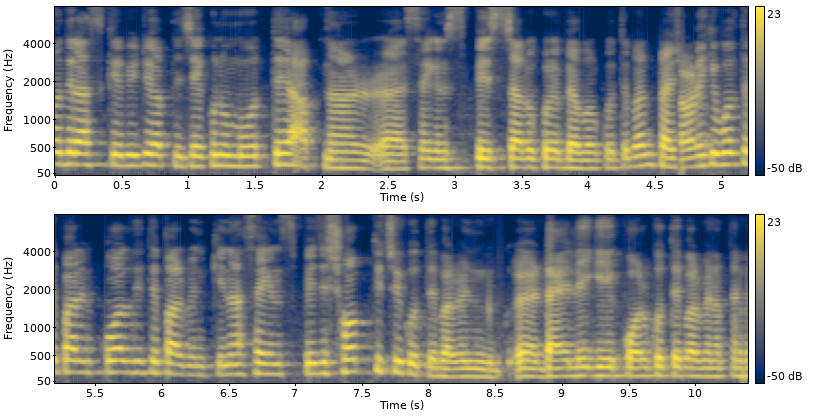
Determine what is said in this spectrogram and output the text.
আমাদের আজকের ভিডিও আপনি যে কোনো মুহূর্তে আপনার সেকেন্ড স্পেস চালু করে ব্যবহার করতে পারেন। প্রায় অনেকে বলতে পারেন কল দিতে পারবেন কিনা সেকেন্ড স্পেসে সব কিছুই করতে পারবেন ডায়ালে গিয়ে কল করতে পারবেন, আপনার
